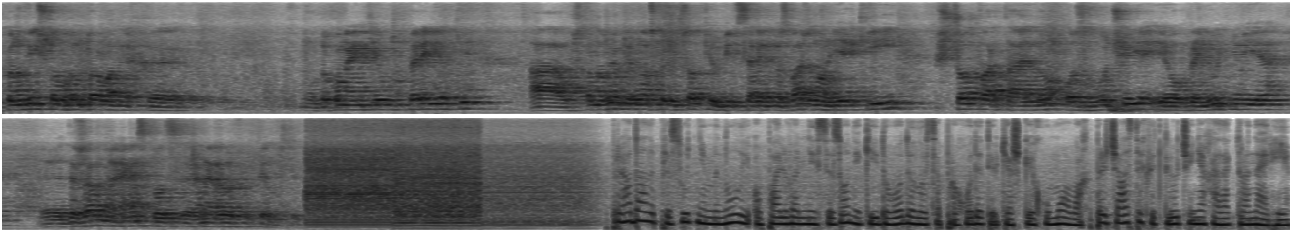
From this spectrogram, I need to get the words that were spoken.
економічно обґрунтованих е, ну, документів перевірки, а встановив 90% від середньозваженого, який щоквартально озвучує і оприлюднює е, Державне агентство з енергоефективності. Пригадали присутні минулий опалювальний сезон, який доводилося проходити в тяжких умовах при частих відключеннях електроенергії.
